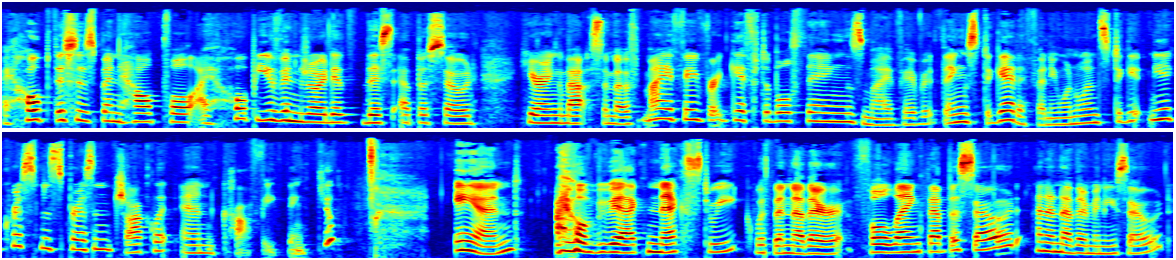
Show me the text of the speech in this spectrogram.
I hope this has been helpful. I hope you've enjoyed this episode, hearing about some of my favorite giftable things, my favorite things to get if anyone wants to get me a Christmas present, chocolate and coffee. Thank you. And I will be back next week with another full length episode and another mini-sode.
